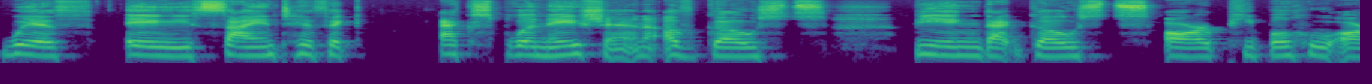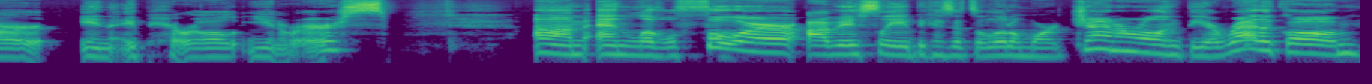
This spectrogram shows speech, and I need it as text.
with a scientific explanation of ghosts being that ghosts are people who are in a parallel universe. Um, and level four, obviously, because it's a little more general and theoretical,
